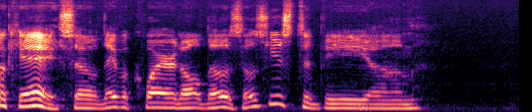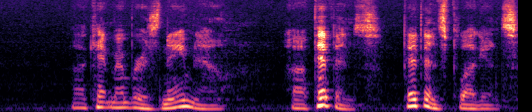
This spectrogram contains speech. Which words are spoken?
Okay, so they've acquired all those. Those used to be um, I can't remember his name now. Uh, Pippins, Pippins plugins.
